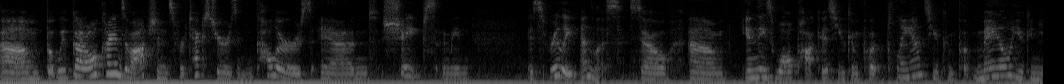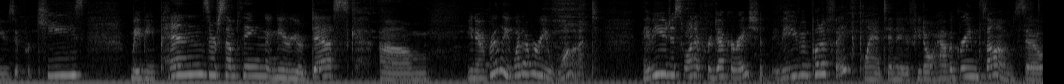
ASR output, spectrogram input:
Um, but we've got all kinds of options for textures and colors and shapes. I mean, it's really endless. So um, in these wall pockets, you can put plants, you can put mail, you can use it for keys, maybe pens or something near your desk. Um, you know, really whatever you want. Maybe you just want it for decoration. Maybe you even put a fake plant in it if you don't have a green thumb. So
